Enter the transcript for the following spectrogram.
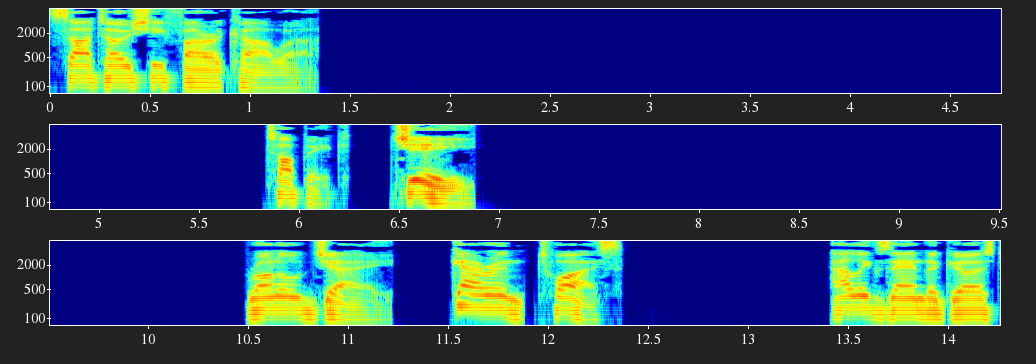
Satoshi Furukawa Topic G. Ronald J. Garan twice. Alexander Gerst.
